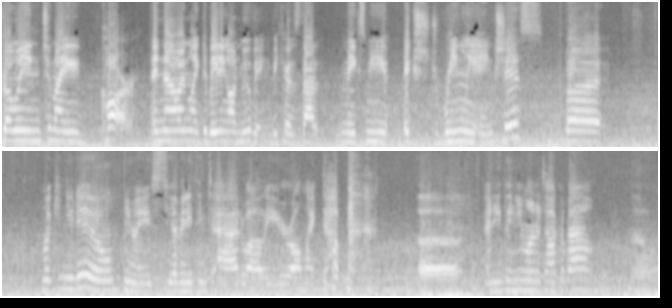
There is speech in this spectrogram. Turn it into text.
going to my car. And now I'm like debating on moving because that makes me extremely anxious. But what can you do? Anyways, do you have anything to add while you're all mic'd up? Uh, anything you want to talk about? no.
